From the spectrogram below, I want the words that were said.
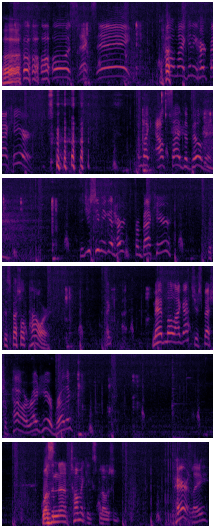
Oh, sexy! How am I getting hurt back here? I'm like outside the building. Did you see me get hurt from back here? It's a special power. I, I, Mad Mull, I got your special power right here, brother. Was an atomic explosion. Apparently.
